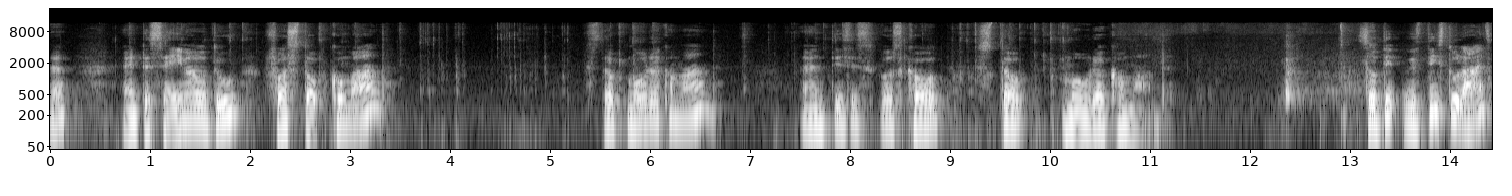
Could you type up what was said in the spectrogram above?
Yeah. And the same I will do for stop command. Stop motor command and this is what's called stop motor command. So th with these two lines,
